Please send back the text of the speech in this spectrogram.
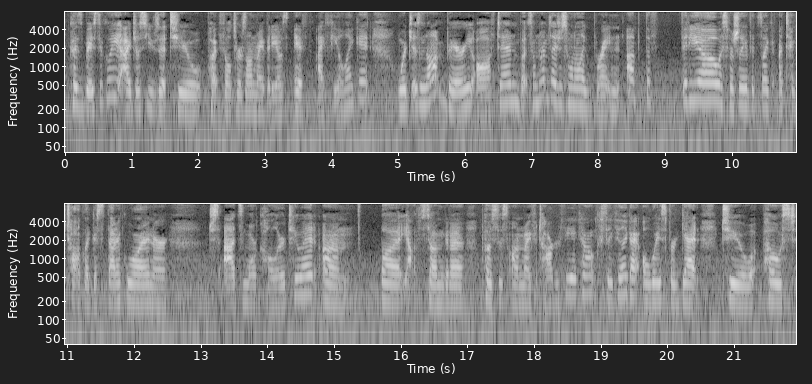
Because basically I just use it to put filters on my videos if I feel like it which is not very often but sometimes I just want to like brighten up the video especially if it's like a TikTok like aesthetic one or just add some more color to it. Um but yeah so i'm gonna post this on my photography account because i feel like i always forget to post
